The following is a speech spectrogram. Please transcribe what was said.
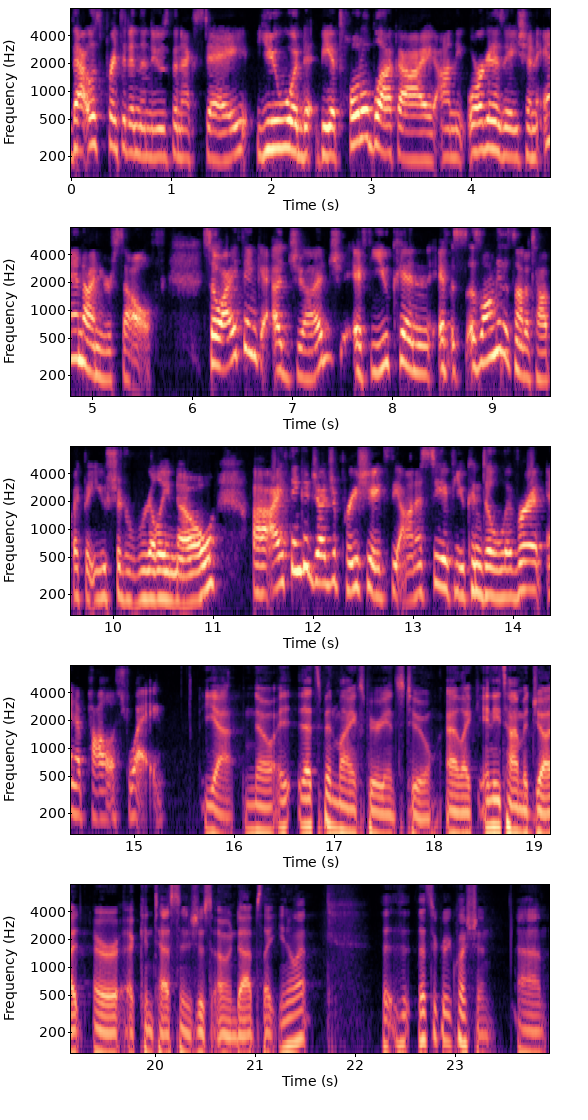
that was printed in the news the next day, you would be a total black eye on the organization and on yourself. So I think a judge, if you can, if as long as it's not a topic that you should really know, uh, I think a judge appreciates the honesty if you can deliver it in a polished way. Yeah, no, it, that's been my experience too. Uh, like anytime a judge or a contestant is just owned up, it's like, you know what? Th- that's a great question. Um,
